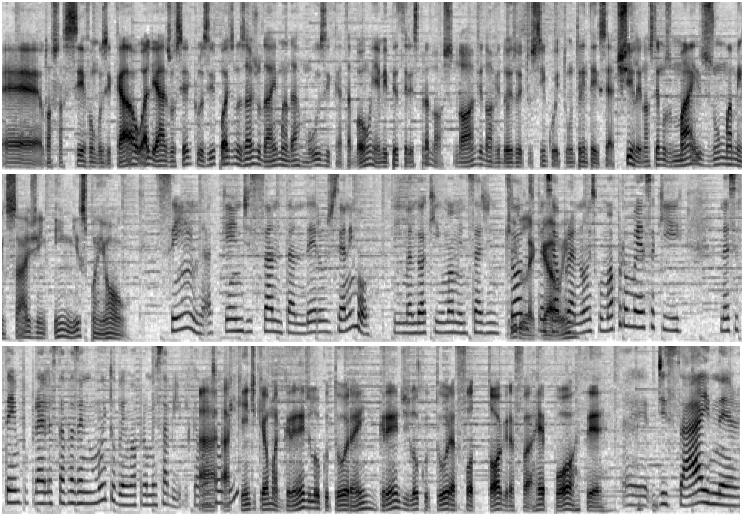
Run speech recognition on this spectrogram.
é, o nosso acervo musical. Aliás, você inclusive pode nos ajudar e mandar música, tá bom? Em MP3 para nós. 992858137. Shirley, nós temos mais uma mensagem em espanhol. Sim, a Kenji Santander hoje se animou e mandou aqui uma mensagem toda especial para nós, com uma promessa que nesse tempo para ela está fazendo muito bem uma promessa bíblica. Vamos a, ouvir? A Kendi que é uma grande locutora, hein? Grande locutora, fotógrafa, repórter. É, designer.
